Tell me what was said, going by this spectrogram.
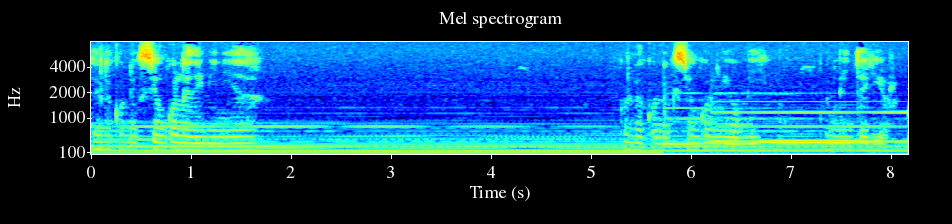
de la conexión con la divinidad, con la conexión conmigo mismo, con mi interior.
